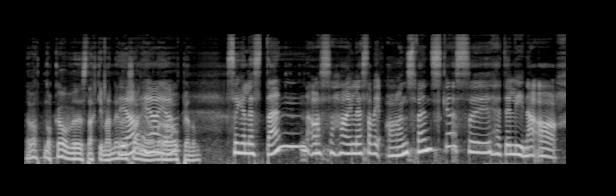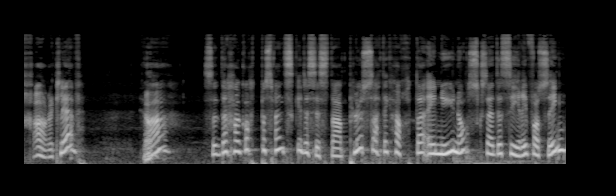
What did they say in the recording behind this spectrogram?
Det har vært nok av eh, sterke menn i den Ja, sjangeren ja, ja. opp igjennom. Så jeg har lest den, og så har jeg lest av ei annen svenske som heter Lina Ar Areklev. Ja. Så det har gått på svensk i det siste. Pluss at jeg hørte ei ny norsk som heter Siri Fossing,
